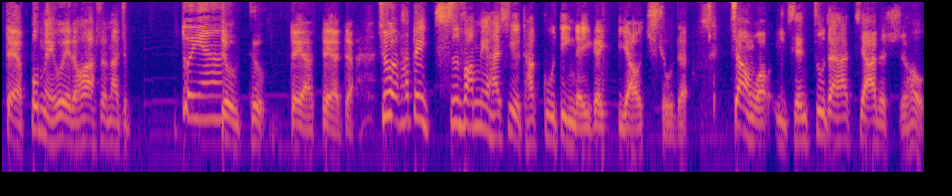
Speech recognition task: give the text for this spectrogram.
对啊，不美味的话，说那就，对呀，就就对啊，对啊，对啊。所以说他对吃方面还是有他固定的一个要求的。像我以前住在他家的时候，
